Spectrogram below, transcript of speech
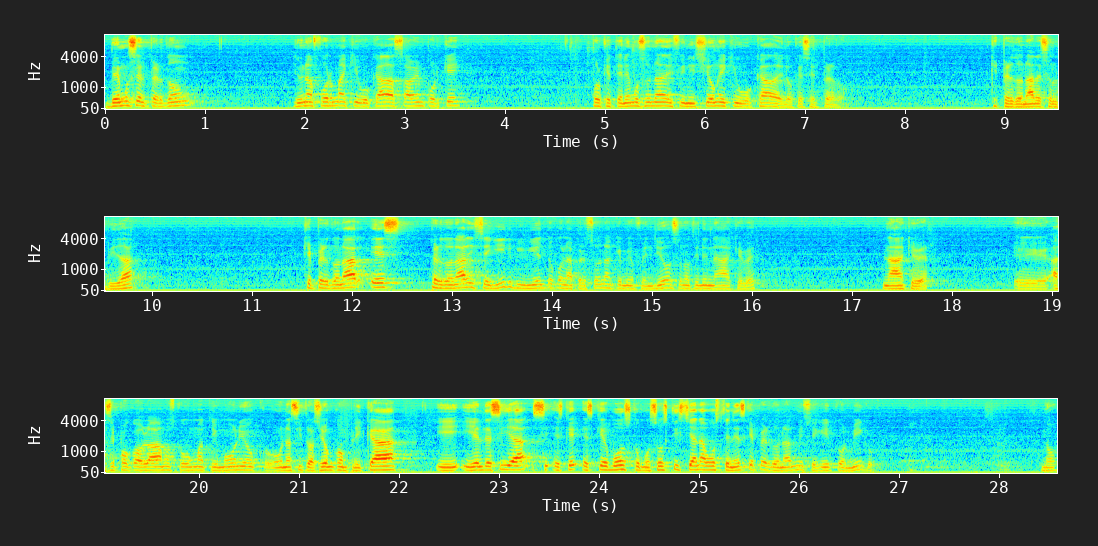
vemos el perdón de una forma equivocada, ¿saben por qué? Porque tenemos una definición equivocada de lo que es el perdón. Que perdonar es olvidar. Que perdonar es perdonar y seguir viviendo con la persona que me ofendió. Eso no tiene nada que ver. Nada que ver. Eh, hace poco hablábamos con un matrimonio, con una situación complicada, y, él decía, es, que, es que vos como sos cristiana, vos tenés que perdonarme y seguir conmigo. No,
